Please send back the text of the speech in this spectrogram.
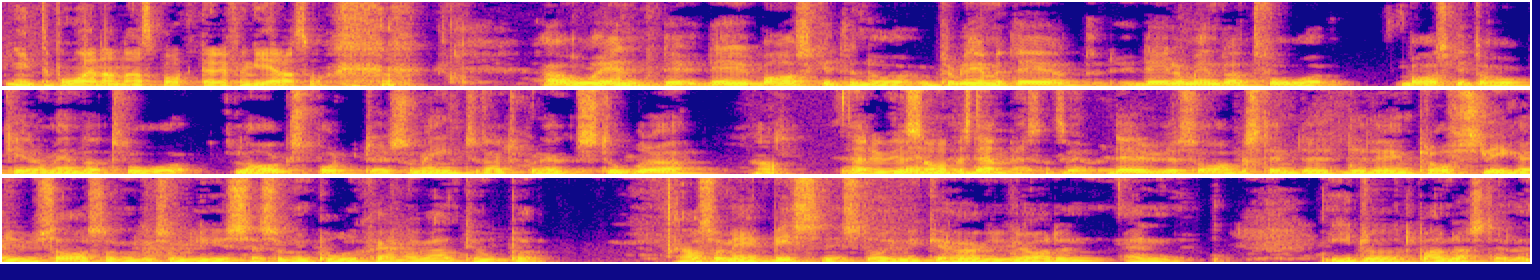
inte på en annan sport där det fungerar så. ja, en. Det, det är ju basketen då. Problemet är att det är de enda två, basket och hockey är de enda två lagsporter som är internationellt stora. Ja. Där USA bestämmer? Så att säga. Där USA bestämmer. Det, det är en proffsliga i USA som liksom lyser som en polstjärna av alltihopa. Ja. Och som är en business då i mycket högre grad än, än idrott på andra ställen.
